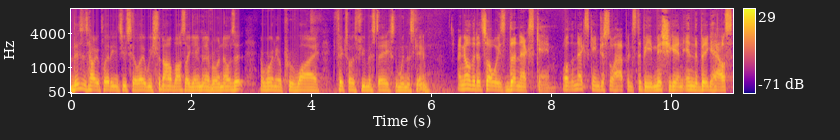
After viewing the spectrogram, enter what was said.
this is how we played against UCLA. We should not have lost that game, and everyone knows it. And we're going to go prove why, fix those few mistakes, and win this game. I know that it's always the next game. Well, the next game just so happens to be Michigan in the big house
